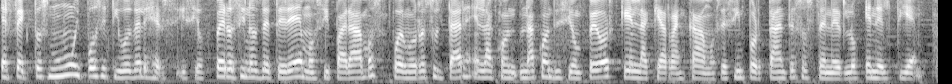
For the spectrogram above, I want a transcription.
efectos muy positivos del ejercicio, pero si nos detenemos y paramos podemos resultar en la, una condición peor que en la que arrancamos. Es importante sostenerlo en el tiempo.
